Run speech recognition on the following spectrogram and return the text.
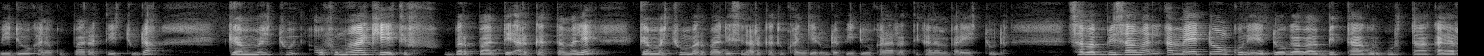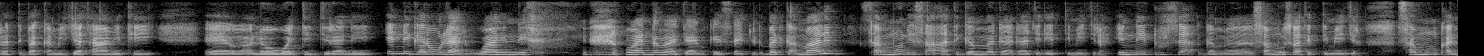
Viidiyoo kana gubbaarratti jechuudha. Gammachuu ofumaa keetiif barbaaddee argatta malee gammachuun barbaadee sin argatu kan jedhudha viidiyoo kanarratti kanan bareechuudha. Sababbi isaa malee amma iddoon kun iddoo bittaa gurgurtaa kanarratti bakka mijataa miti loon wajjin jiranii inni garuu laal waan inni waan nama ajaa'ibu keessaa jechuudha. Bakka maaliif sammuun isaa ati gammadaadhaa jedhee itti himee jira. Inni dursa sammuu isaatti itti himee jira. Sammuun kan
